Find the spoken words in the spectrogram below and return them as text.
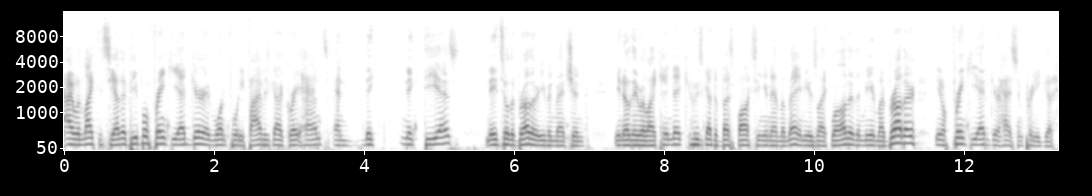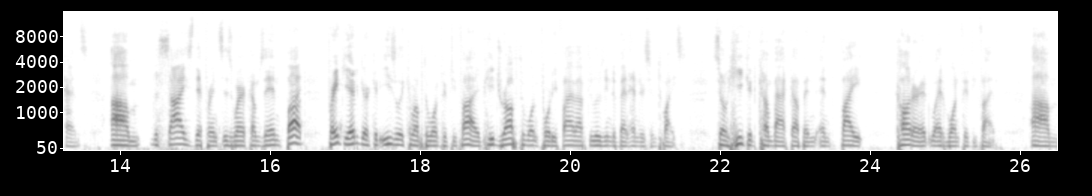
I would like to see other people. Frankie Edgar at 145 has got great hands, and Nick Nick Diaz, Nate's older brother, even mentioned. You know, they were like, "Hey Nick, who's got the best boxing in MMA?" And he was like, "Well, other than me and my brother, you know, Frankie Edgar has some pretty good hands." Um, the size difference is where it comes in, but Frankie Edgar could easily come up to 155. He dropped to 145 after losing to Ben Henderson twice, so he could come back up and, and fight Conor at, at 155. Um,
